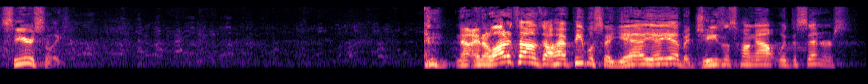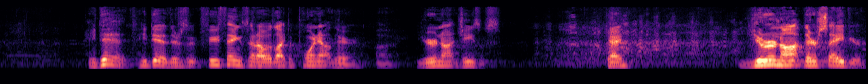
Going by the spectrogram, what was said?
seriously. now, and a lot of times I'll have people say, yeah, yeah, yeah, but Jesus hung out with the sinners. He did. He did. There's a few things that I would like to point out there. Uh, you're not Jesus. Okay? You're not their Savior.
